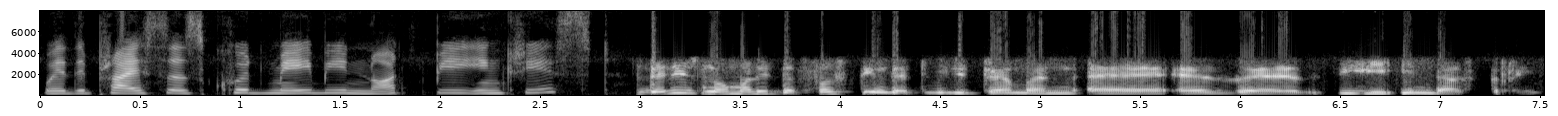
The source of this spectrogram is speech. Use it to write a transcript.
where the prices could maybe not be increased? That is normally the first thing that we determine uh, as uh, the industry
